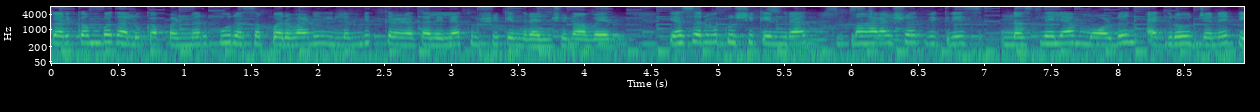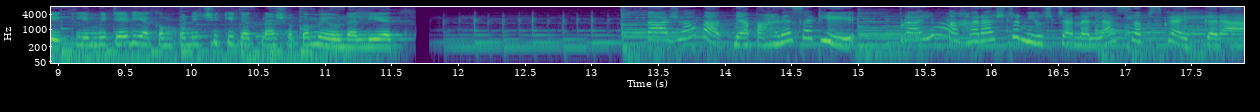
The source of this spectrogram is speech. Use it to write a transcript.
करकंब तालुका पंढरपूर असं परवाने निलंबित करण्यात आलेल्या कृषी केंद्रांची नावे आहेत. या सर्व कृषी केंद्रात महाराष्ट्रात विक्रीस नसलेल्या मॉडर्न ॲग्रो जेनेटिक लिमिटेड या कंपनीची कीटकनाशकं मिळून आली आहेत. ताज्या बातम्या पाहण्यासाठी प्राईम महाराष्ट्र न्यूज चॅनलला सबस्क्राईब करा.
